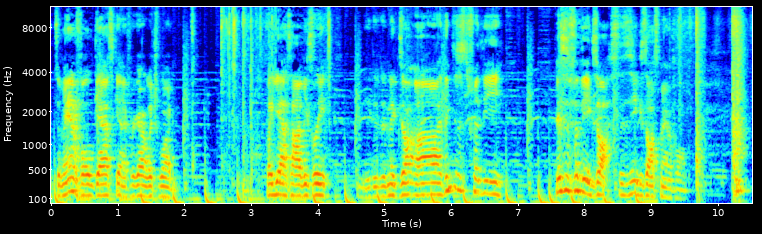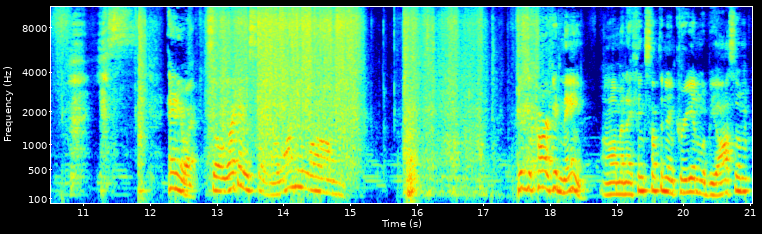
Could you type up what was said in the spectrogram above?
it's a manifold gasket. I forgot which one. But yes, obviously needed an exhaust. Uh, I think this is for the this is for the exhaust. This is the exhaust manifold. Yes. Anyway, so like I was saying, I want to um, give the car a good name. Um, and I think something in Korean would be awesome.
